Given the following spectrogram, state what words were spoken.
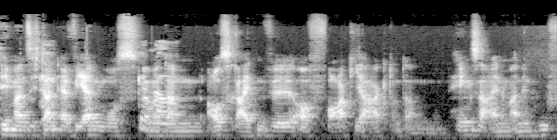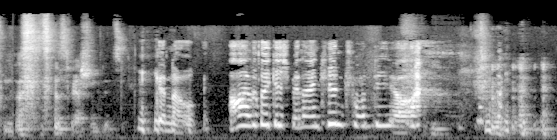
dem man sich dann erwehren muss, genau. wenn man genau. dann ausreiten will auf Orkjagd und dann hängen sie einem an den Hufen. Das, das wäre schon witzig. Genau. Alrik, ich bin ein Kind von dir.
